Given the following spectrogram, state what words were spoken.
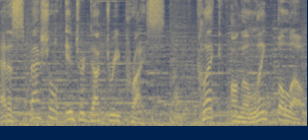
at a special introductory price. Click on the link below.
